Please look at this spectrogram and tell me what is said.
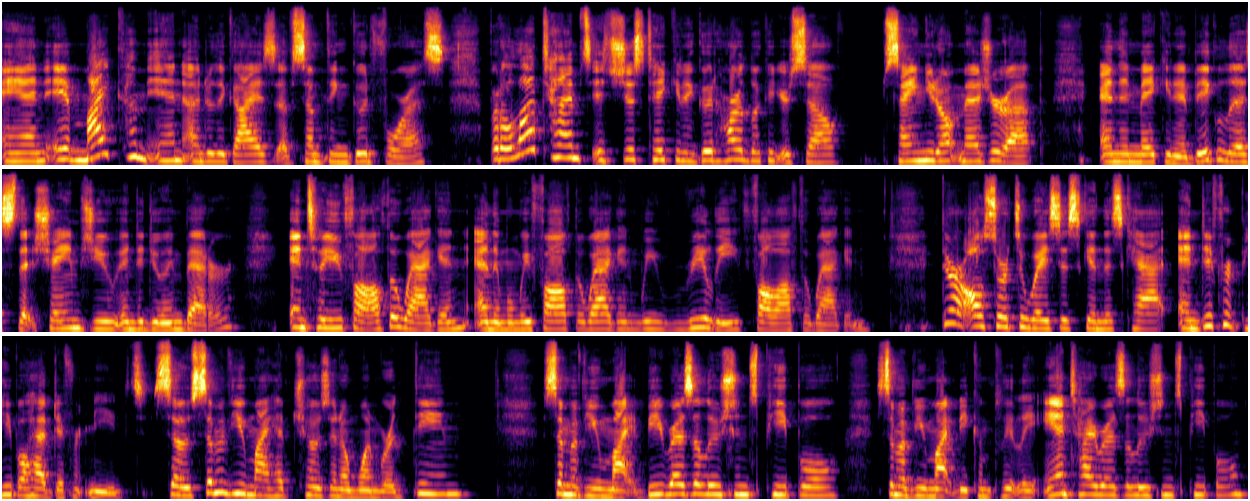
And it might come in under the guise of something good for us, but a lot of times it's just taking a good hard look at yourself, saying you don't measure up, and then making a big list that shames you into doing better until you fall off the wagon. And then when we fall off the wagon, we really fall off the wagon. There are all sorts of ways to skin this cat, and different people have different needs. So some of you might have chosen a one word theme. Some of you might be resolutions people. Some of you might be completely anti resolutions people.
